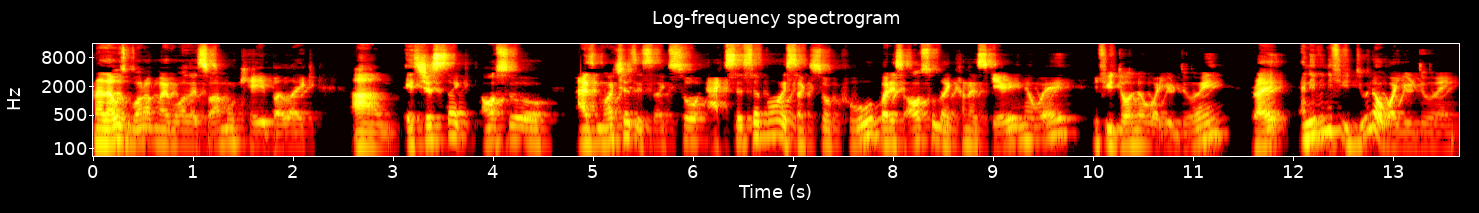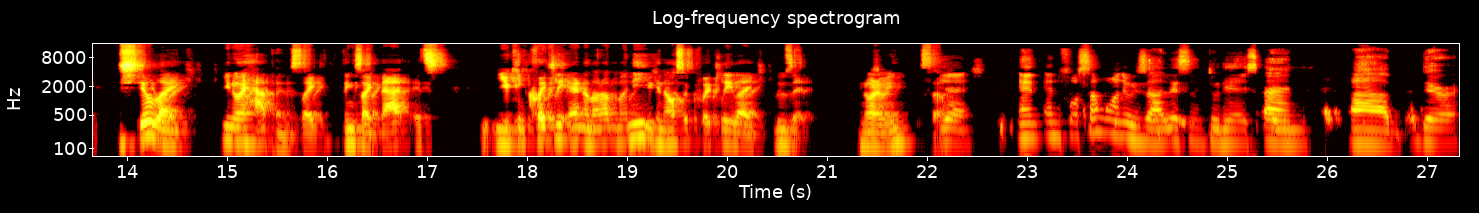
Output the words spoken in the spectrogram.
now that was one of my wallets, so I'm okay. But like, um, it's just like also as much as it's like so accessible, it's like so cool, but it's also like kind of scary in a way if you don't know what you're doing, right? And even if you do know what you're doing, still like, you know, it happens. Like things like that. It's you can quickly earn a lot of money. You can also quickly like lose it. You know what I mean? So yeah. And and for someone who's uh, listening to this and uh, they're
